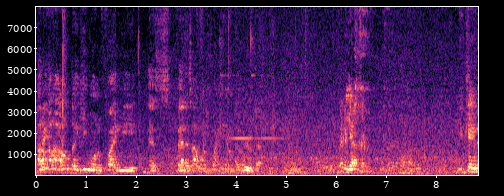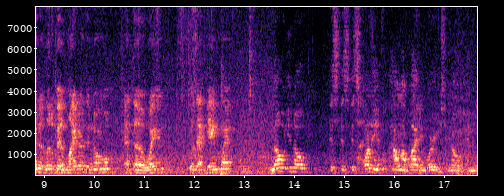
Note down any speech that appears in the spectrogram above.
I don't, I don't, think he want to fight me as bad as I want to fight him. I agree with that. Yeah. You came in a little bit lighter than normal at the weigh-in. Was that game plan? No, you know, it's, it's, it's funny how my body works, you know, and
